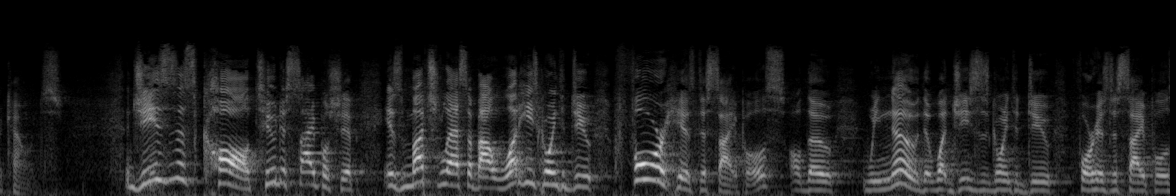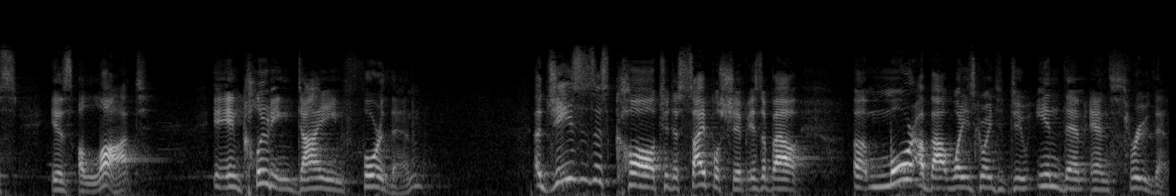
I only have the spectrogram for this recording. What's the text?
accounts. Jesus' call to discipleship is much less about what he's going to do for his disciples, although we know that what Jesus is going to do for his disciples is a lot, including dying for them. Uh, Jesus' call to discipleship is about uh, more about what he's going to do in them and through them.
